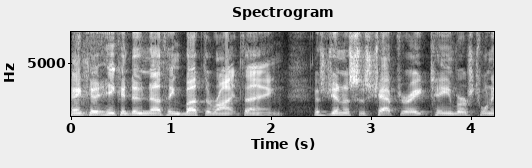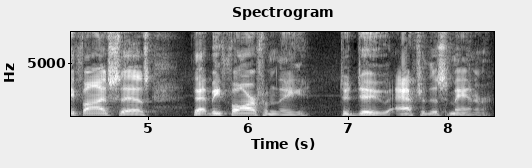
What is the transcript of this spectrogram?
and he can do nothing but the right thing. As Genesis chapter 18, verse 25 says, That be far from thee to do after this manner,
